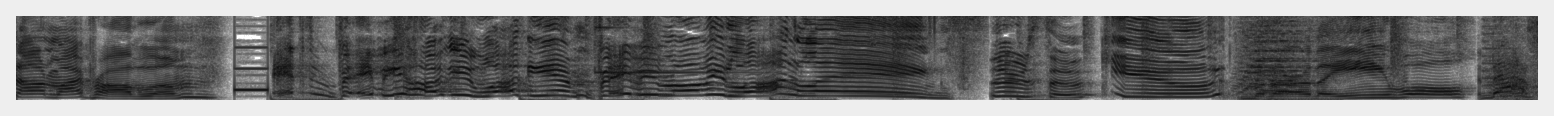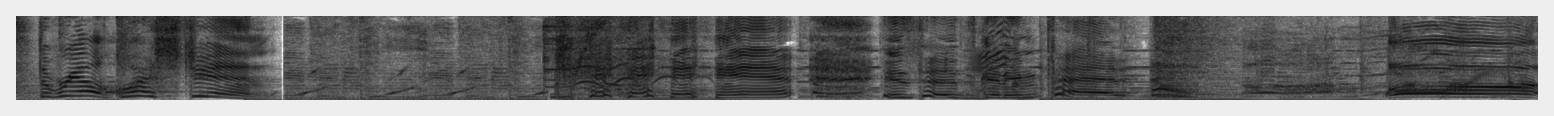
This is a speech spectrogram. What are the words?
not my problem. It's baby Huggy Wuggy and baby mommy long legs. They're so cute. But are they evil? That's the real question. His head's getting pet. Oh,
